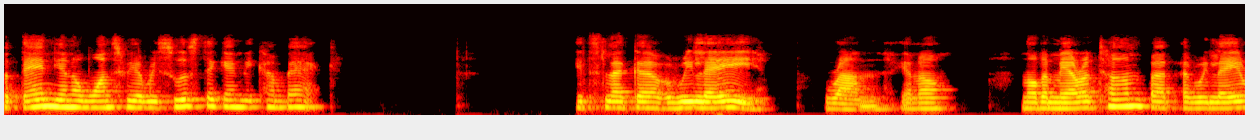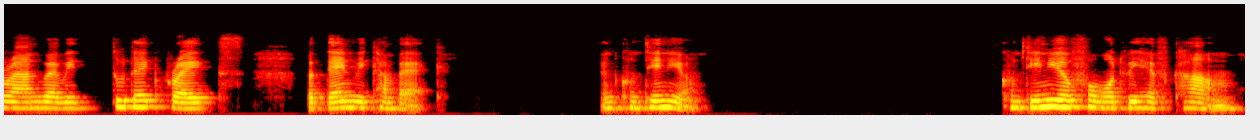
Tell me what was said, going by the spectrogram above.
But then, you know, once we are resourced again, we come back. It's like a relay run, you know, not a marathon, but a relay run where we do take breaks, but then we come back and continue. Continue for what we have come.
